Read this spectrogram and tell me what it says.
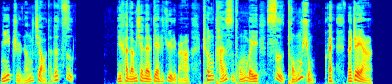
你只能叫他的字。你看咱们现在的电视剧里边啊，称谭嗣同为嗣同兄，嘿，那这样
